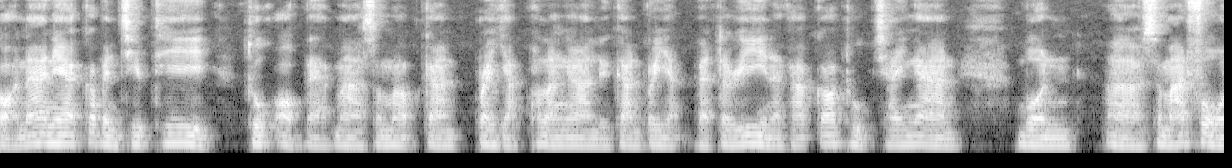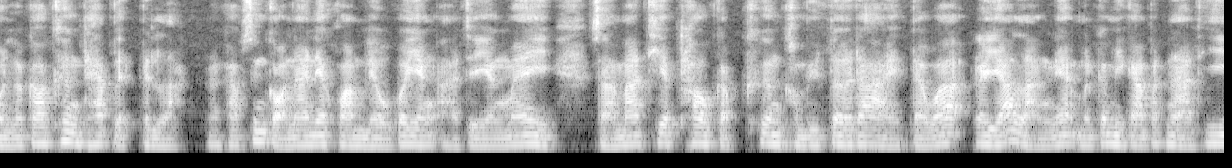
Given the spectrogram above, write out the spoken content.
ก่อนหน้านี้ก็เป็นชิปที่ถูกออกแบบมาสำหรับการประหยัดพลังงานหรือการประหยัดแบตเตอรี่นะครับก็ถูกใช้งานบนสมาร์ทโฟน แล้วก็เครื่องแท็บเล็ตเป็นหลักนะครับซึ่งก่อนหน้านี้ความเร็วก็ยังอาจจะยังไม่สามารถเทียบเท่ากับเครื่องคอมพิวเตอร์ได้ แต่ว่าระยะหลังเนี่ยมันก็มีการพัฒนาที่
